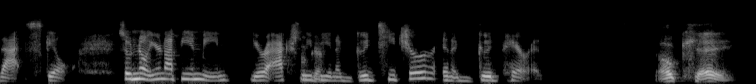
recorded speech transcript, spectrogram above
that skill? So, no, you're not being mean. You're actually okay. being a good teacher and a good parent. Okay.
